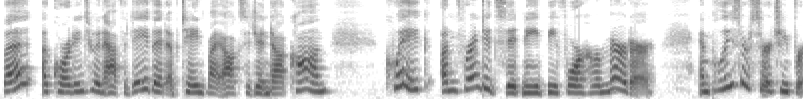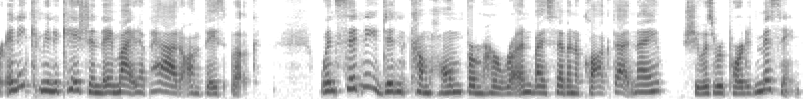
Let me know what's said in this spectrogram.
But according to an affidavit obtained by Oxygen.com, Quake unfriended Sydney before her murder, and police are searching for any communication they might have had on Facebook. When Sydney didn't come home from her run by 7 o'clock that night, she was reported missing,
